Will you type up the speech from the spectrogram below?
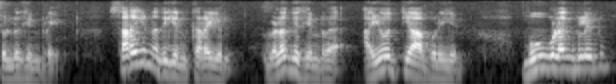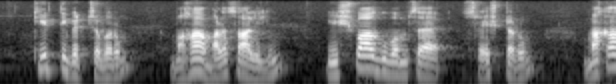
சொல்லுகின்றேன். சரையு நதியின் கரையில் விளங்குகின்ற அயோத்தியாபுரியில் மூவுலங்களிலும் கீர்த்தி பெற்றவரும் மகாபலசாலியும் இஷ்வாகு வம்ச சிரேஷ்டரும் மகா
